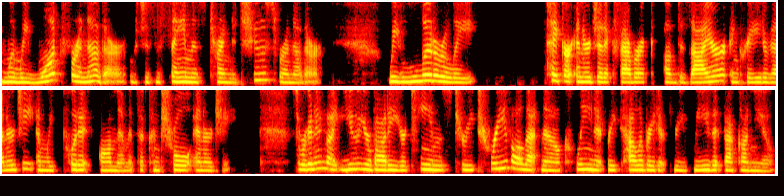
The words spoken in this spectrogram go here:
And when we want for another, which is the same as trying to choose for another, we literally take our energetic fabric of desire and creative energy and we put it on them. It's a control energy. So we're going to invite you, your body, your teams to retrieve all that now, clean it, recalibrate it, reweave it back on you.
